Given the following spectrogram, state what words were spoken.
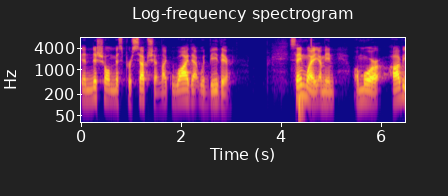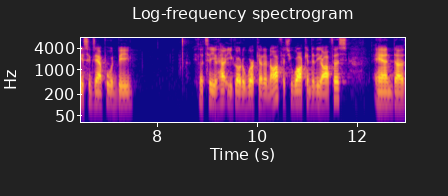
initial misperception, like why that would be there. Same way, I mean, a more obvious example would be let's say you, ha- you go to work at an office, you walk into the office, and uh,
